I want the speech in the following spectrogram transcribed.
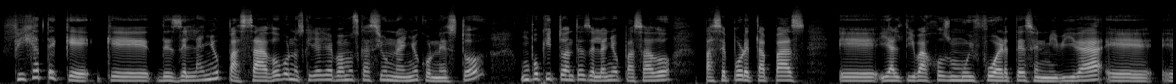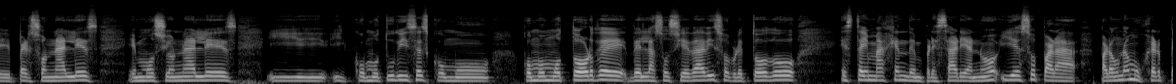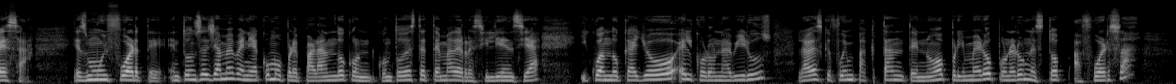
Fíjate que, que, desde el año pasado, bueno, es que ya llevamos casi un año con esto, un poquito antes del año pasado pasé por etapas eh, y altibajos muy fuertes en mi vida, eh, eh, personales, emocionales y, y, como tú dices, como, como motor de, de la sociedad y sobre todo esta imagen de empresaria, ¿no? Y eso para, para una mujer pesa, es muy fuerte. Entonces ya me venía como preparando con, con, todo este tema de resiliencia y cuando cayó el coronavirus, la verdad es que fue impactante, ¿no? Primero poner un stop a fuerza,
